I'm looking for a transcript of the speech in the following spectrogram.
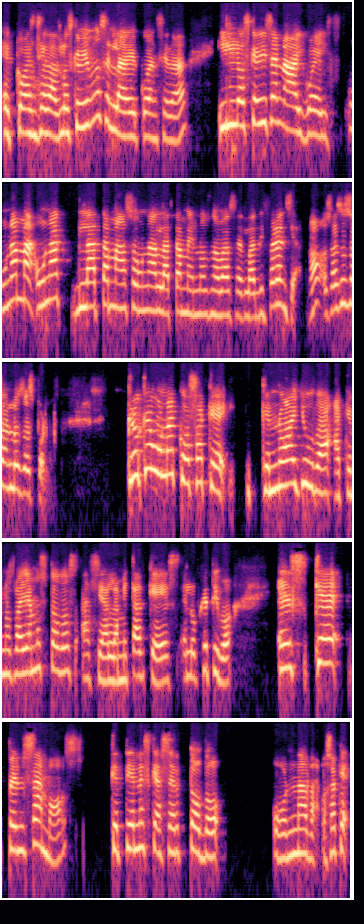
ecoansiedad, los que vivimos en la ecoansiedad y los que dicen, ay, güey, una, una lata más o una lata menos no va a ser la diferencia, ¿no? O sea, esos son los dos polos. Creo que una cosa que, que no ayuda a que nos vayamos todos hacia la mitad, que es el objetivo, es que pensamos que tienes que hacer todo o nada. O sea que,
